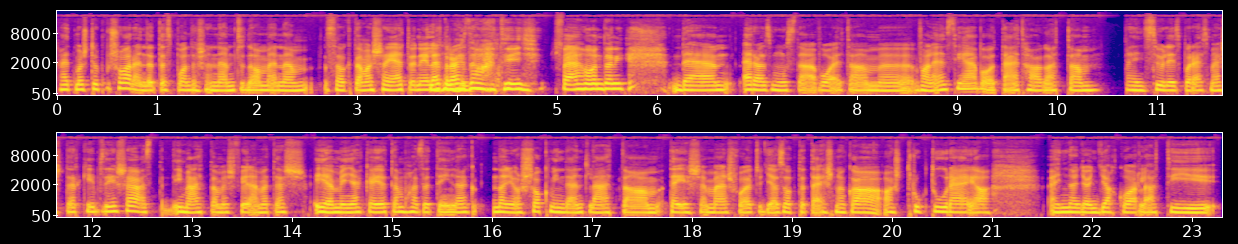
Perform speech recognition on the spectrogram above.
hát most a sorrendet ezt pontosan nem tudom, mert nem szoktam a saját önéletrajzomat így felmondani, de Erasmus-tal voltam Valenciába, ott áthallgattam egy szülészborász mesterképzése, azt imádtam, és félelmetes élményekkel jöttem haza, tényleg nagyon sok mindent láttam, teljesen más volt ugye az oktatásnak a, a struktúrája, egy nagyon gyakorlati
